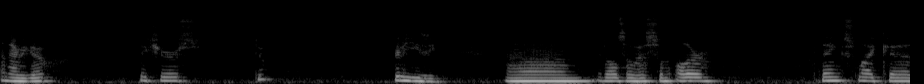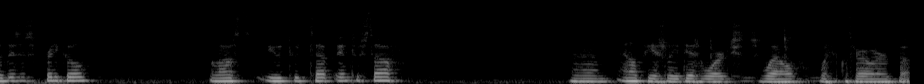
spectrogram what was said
And there we go. Pictures. Do. Really easy. Um, it also has some other things like uh, this is pretty cool. Allows you to tap into stuff. Um, and obviously this works as well with a controller, but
